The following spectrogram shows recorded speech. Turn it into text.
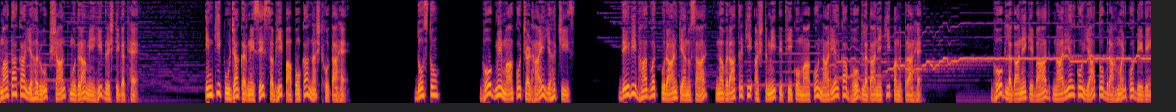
माता का यह रूप शांत मुद्रा में ही दृष्टिगत है। इनकी पूजा करने से सभी पापों का नष्ट होता है। दोस्तों, भोग में माँ को चढ़ाएँ यह चीज़। देवी भागवत पुराण के अनुसार नवरात्र की अष्टमी तिथि को माँ को नारियल का भोग लगाने की परंपरा है। भोग लगाने के बाद नारियल को या तो ब्राह्मण को दे दें,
